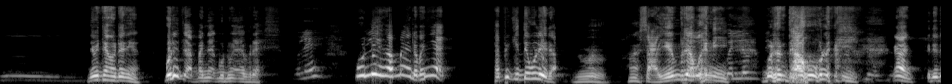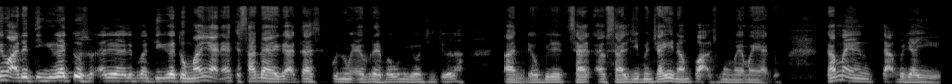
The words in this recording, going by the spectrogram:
Hmm. Dia macam tanya, boleh tak banyak gunung Everest? Boleh. Boleh ramai ada banyak. Tapi kita boleh tak? Hmm. Ha, saya pun tak berani. Belum, belum tahu lagi. kan? Kita tengok ada 300, ada, ada bukan 300 mayat eh, tersadai kat atas Gunung Everest. Baru ni orang cerita lah. Kan? Bila salji mencair, nampak semua mayat-mayat tu. Ramai yang tak berjaya.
